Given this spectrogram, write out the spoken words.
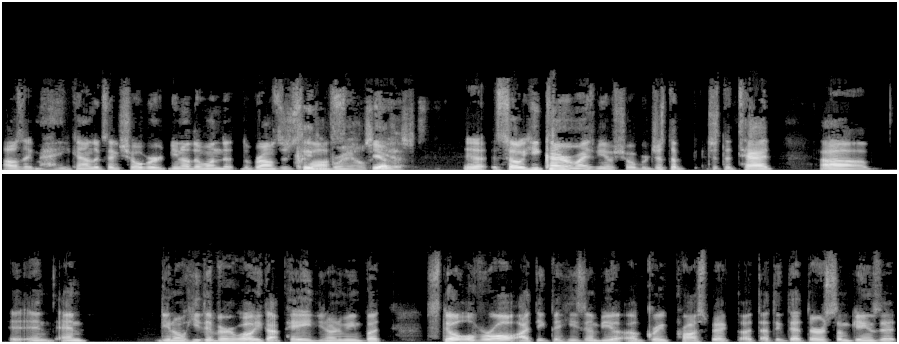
I was like, man, he kind of looks like Schobert, you know, the one that the Browns just Cleveland lost. Browns, yeah. yes, yeah. So he kind of reminds me of Schobert, just a just a tad, uh, and and you know he did very well. He got paid, you know what I mean, but still overall, I think that he's going to be a, a, great prospect. I, I, think that there are some games that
